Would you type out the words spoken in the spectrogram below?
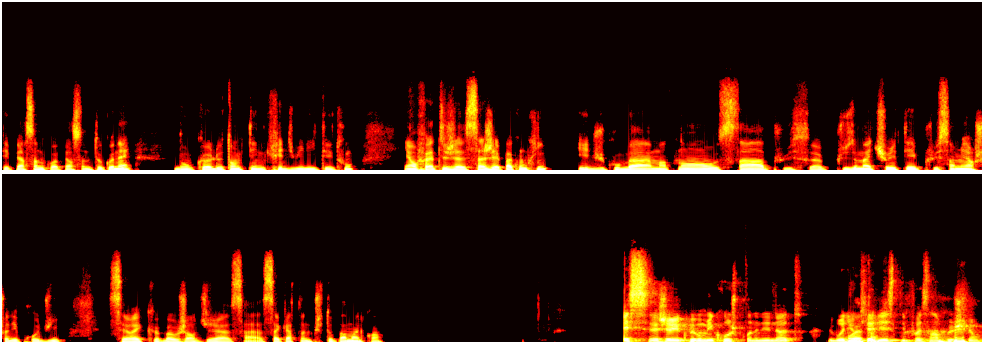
tu es personne, quoi. Personne ne te connaît. Donc, euh, le temps que tu aies une crédibilité et tout. Et en fait, ça, je n'avais pas compris. Et du coup, bah, maintenant, ça, plus, plus de maturité, plus un meilleur choix des produits, c'est vrai que bah, aujourd'hui, ça, ça, cartonne plutôt pas mal. quoi. J'avais coupé mon micro, je prenais des notes. Le bruit du clavier, des fois, c'est un peu chiant.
